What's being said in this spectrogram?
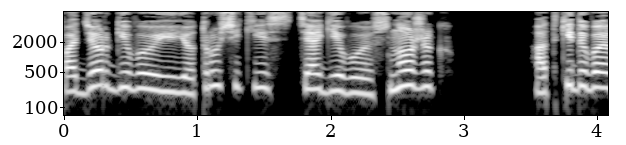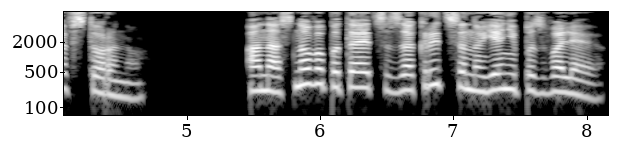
подергиваю ее трусики, стягиваю с ножек, откидывая в сторону. Она снова пытается закрыться, но я не позволяю.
